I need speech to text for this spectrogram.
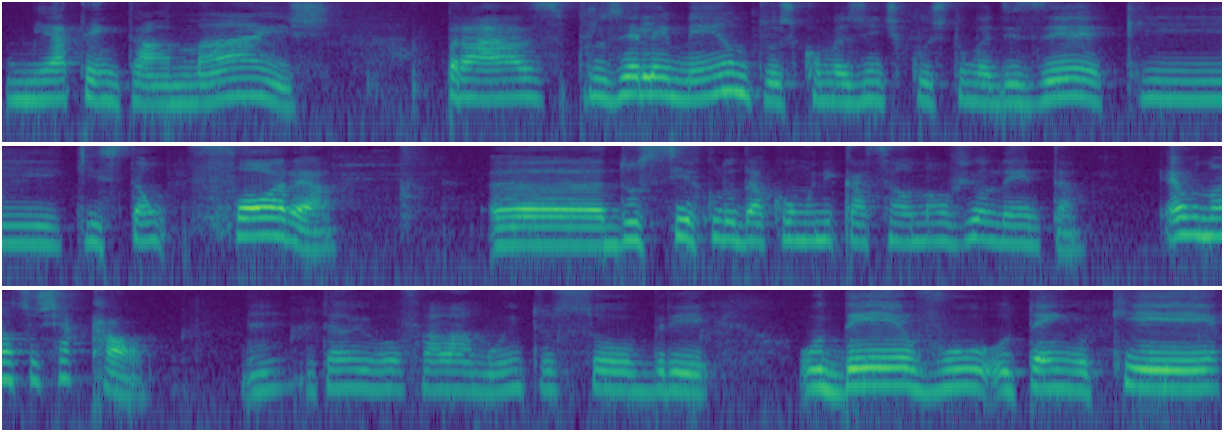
me atentar mais para os elementos, como a gente costuma dizer, que, que estão fora uh, do círculo da comunicação não violenta. É o nosso chacal. Né? Então eu vou falar muito sobre o devo, o tenho que,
